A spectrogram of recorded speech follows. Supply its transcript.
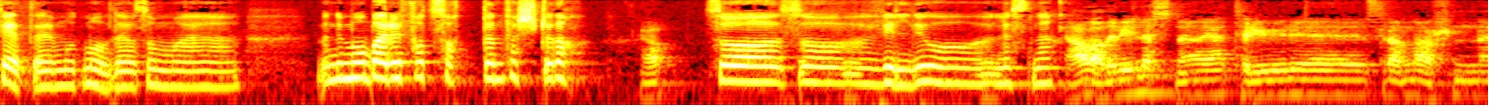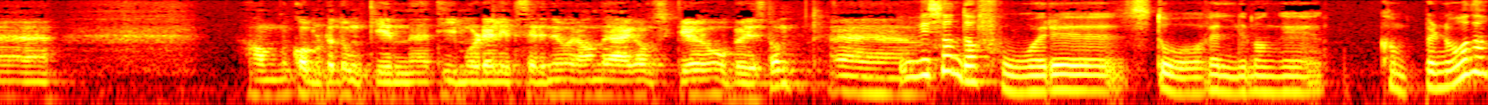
fete mot Molde som men du må bare få satt den første, da. Ja. Så, så, vil det jo løsne. Ja da, det vil løsne. Jeg tror eh, Strand Larsen eh, han kommer til å dunke inn ti mål i Eliteserien i år. Han det er jeg ganske overbevist om. Eh, Hvis han da får stå veldig mange kamper nå, da?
